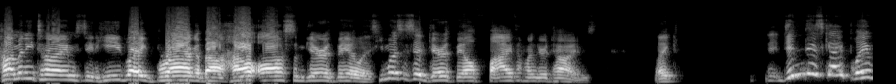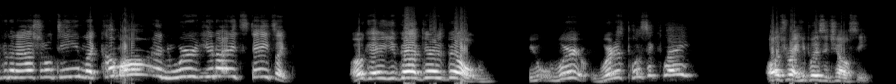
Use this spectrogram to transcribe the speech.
How many times did he like brag about how awesome Gareth Bale is? He must have said Gareth Bale 500 times. Like, didn't this guy play for the national team? Like, come on, we're United States. Like, okay, you've got Gareth Bale. You, where where does Pulisic play? Oh, that's right, he plays at Chelsea.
